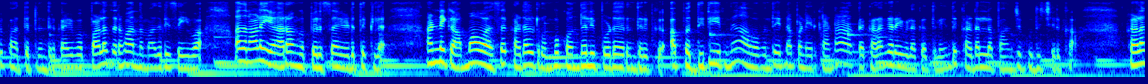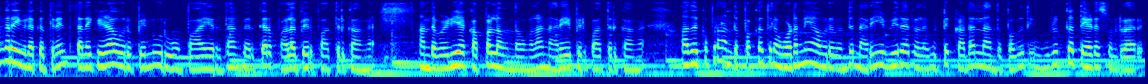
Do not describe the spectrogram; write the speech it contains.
பார்த்துட்டு இருந்திருக்கா. இவள் பல தடவை அந்த மாதிரி செய்வா. அதனால யாரும் அங்கே பெருசாக எடுத்துக்கல. அன்னைக்கு அமாவாசை கடல் ரொம்ப கொந்தளிப்போட இருந்திருக்கு. அப்போ திடீர்னு அவள் வந்து என்ன பண்ணியிருக்கான்னா அந்த கலங்கரை விளக்கத்துலேருந்து கடலில் பாஞ்சு குதிச்சிருக்கா. கலங்கரை விளக்கத்துலேருந்து தலைகீழா ஒரு பெண் உருவம் பாயறது அங்கே இருக்கிற பல பேர் பார்த்துருக்காங்க. அந்த வழியாக கப்பலில் வந்தவங்களாம் நிறைய பேர் பார்த்துருக்காங்க. அதுக்கப்புறம் அந்த பக்கத்தில் உடனே அவர் வந்து நிறைய வீரர்களை விட்டு கடலில் அந்த பகுதி முழுக்க தேட சொல்றாரு.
